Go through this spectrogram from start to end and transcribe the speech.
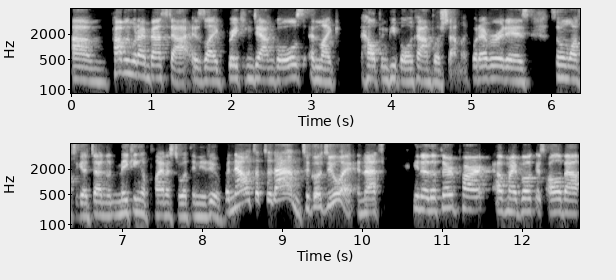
um, probably what I'm best at is like breaking down goals and like helping people accomplish them. Like whatever it is someone wants to get done, making a plan as to what they need to do. But now it's up to them to go do it. And that's you know the third part of my book is all about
